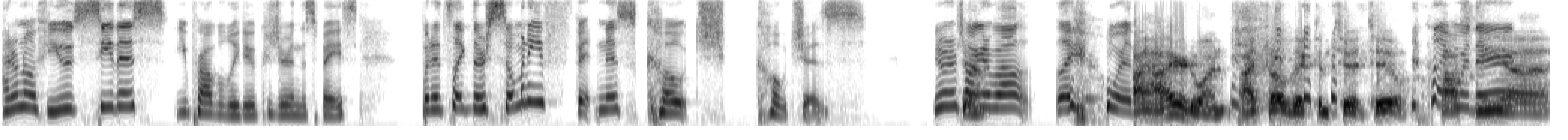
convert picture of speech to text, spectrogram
I don't know if you see this, you probably do because you're in the space. But it's like there's so many fitness coach coaches. You know what I'm talking yeah. about? Like where I hired one. I fell victim to it too. like cost me uh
